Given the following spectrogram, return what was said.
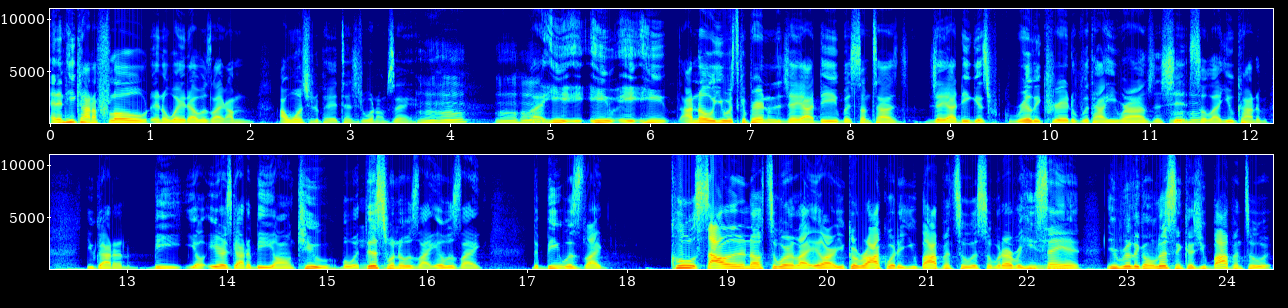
And then he kind of flowed in a way that was like, I'm, I want you to pay attention to what I'm saying. Mm-hmm. Mm-hmm. Like he, he he he I know you was comparing him to JID, but sometimes JID gets really creative with how he rhymes and shit. So like you kind of you gotta be your ears gotta be on cue. But with this one, it was like it was like the beat was like cool, solid enough to where like or you could rock with it, you bopping to it. So whatever he's saying, you really gonna listen because you bopping to it.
